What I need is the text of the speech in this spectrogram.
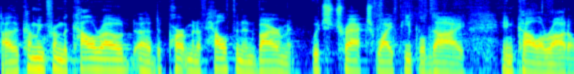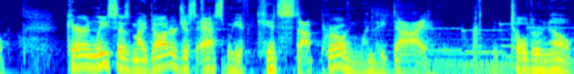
Uh, they're coming from the Colorado uh, Department of Health and Environment, which tracks why people die in Colorado. Karen Lee says, My daughter just asked me if kids stop growing when they die. I told her no.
